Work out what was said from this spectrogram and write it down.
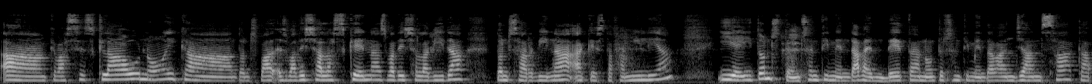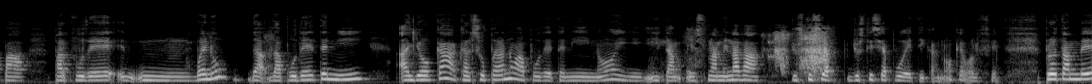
eh, que va ser esclau no? i que doncs, va, es va deixar l'esquena, es va deixar la vida doncs, servint a aquesta família i ell doncs, té un sentiment de vendetta, no? té un sentiment de venjança cap a, per poder, mm, bueno, de, de poder tenir allò que, que el seu pare no va poder tenir, no? I, i tam, és una mena de justícia, justícia poètica, no?, que vol fer. Però també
